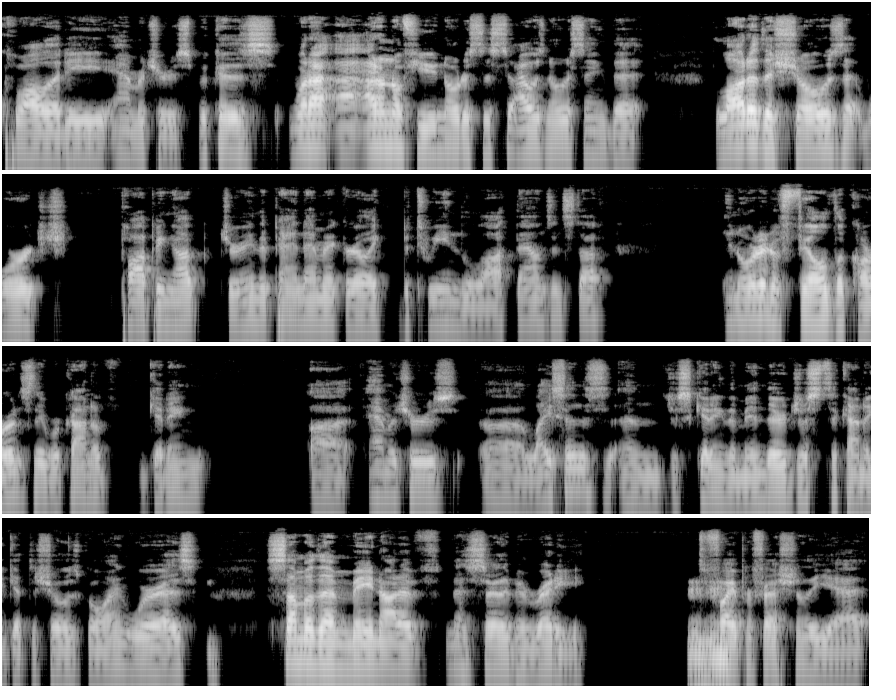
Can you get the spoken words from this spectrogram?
quality amateurs. Because what I I don't know if you noticed this, I was noticing that a lot of the shows that were ch- popping up during the pandemic or like between the lockdowns and stuff, in order to fill the cards, they were kind of getting uh, amateurs uh, licensed and just getting them in there just to kind of get the shows going. Whereas some of them may not have necessarily been ready to Mhm. fight professionally yet,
